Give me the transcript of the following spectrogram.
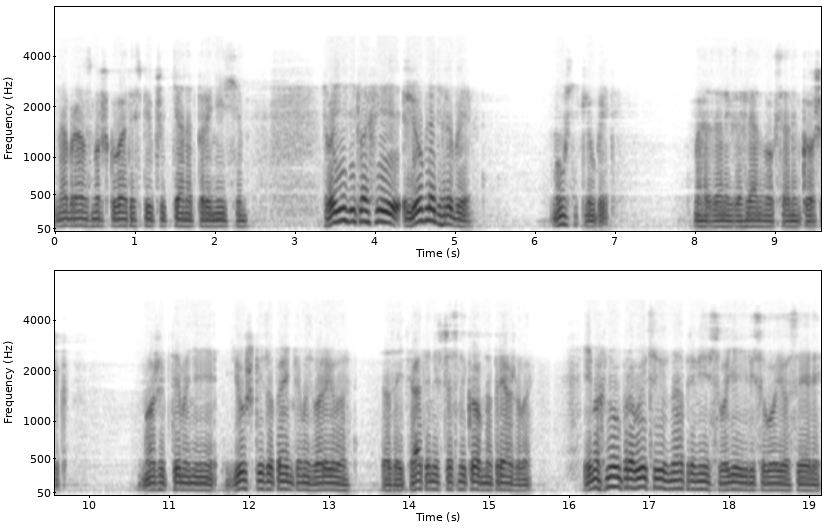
набрав зморшкувати співчуття над переніссям. Твої дітлахи люблять гриби? Мусять любити. Магазаник заглянув Оксанин кошик. Може б ти мені юшки з опеньками зварила та зайчатини з часником напряжила і махнув правицею в напрямі своєї лісової оселі.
